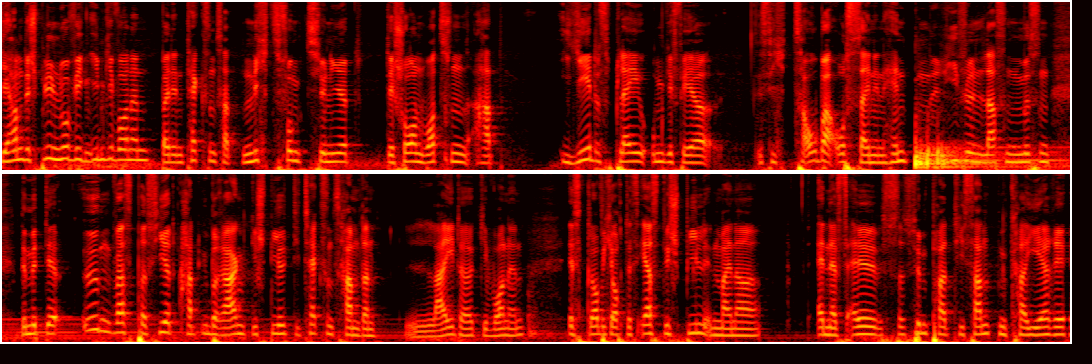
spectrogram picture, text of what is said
Die haben das Spiel nur wegen ihm gewonnen. Bei den Texans hat nichts funktioniert. Deshaun Watson hat jedes Play ungefähr sich Zauber aus seinen Händen rieseln lassen müssen, damit der irgendwas passiert, hat überragend gespielt. Die Texans haben dann leider gewonnen. Ist, glaube ich, auch das erste Spiel in meiner NFL-Sympathisanten-Karriere,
